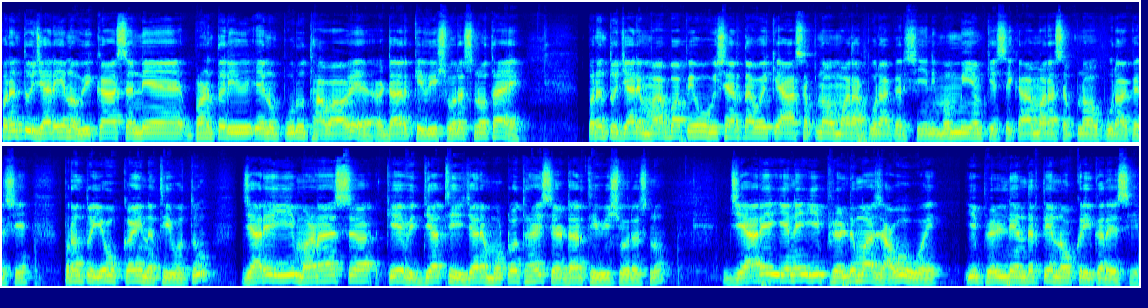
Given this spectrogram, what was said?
પરંતુ જ્યારે એનો વિકાસ અને ભણતર એનું પૂરું થવા આવે, અઢાર કે વીસ વર્ષનો થાય, પરંતુ જ્યારે મા બાપ એવું વિચારતા હોય કે આ સપનાઓ મારા પૂરા કરશે, એની મમ્મી એમ કહેશે કે આ મારા સપનાઓ પૂરા કરશે, પરંતુ એવું કંઈ નથી હોતું. જ્યારે એ માણસ કે વિદ્યાર્થી જ્યારે મોટો થાય છે અઢારથી વીસ વર્ષનો, જ્યારે એને એ ફિલ્ડમાં જવું હોય, એ ફિલ્ડની અંદર તે નોકરી કરે છે.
